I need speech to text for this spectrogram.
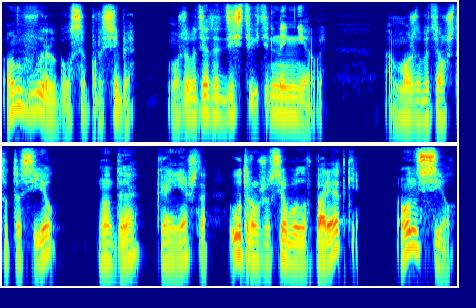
Он выругался про себя. Может быть, это действительно нервы. А может быть, он что-то съел? Ну да, конечно. Утром же все было в порядке. Он сел.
